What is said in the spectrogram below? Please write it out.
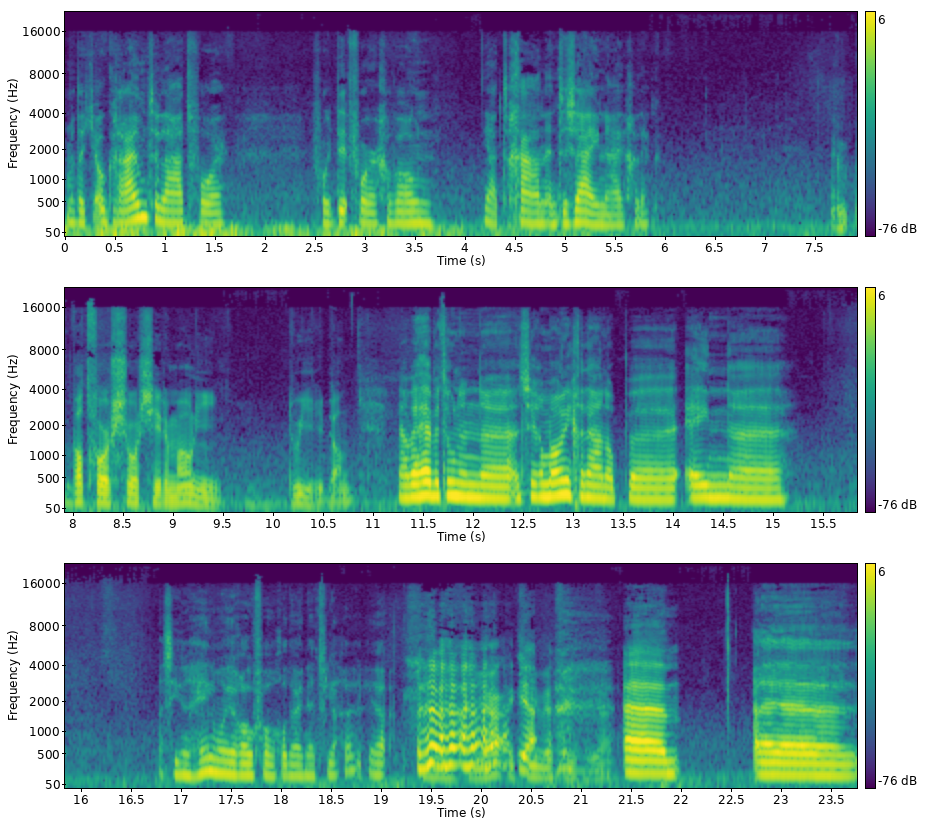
Maar dat je ook ruimte laat voor, voor, dit, voor gewoon ja, te gaan en te zijn eigenlijk. En wat voor soort ceremonie doe je hier dan? Nou, we hebben toen een, eh, een ceremonie gedaan op eh één... eh I zie een hele mooie roofvogel daar net vliegen. Ja. ja, ik zie Ja. hem wegvliegen. Ja. Ehm, eh,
